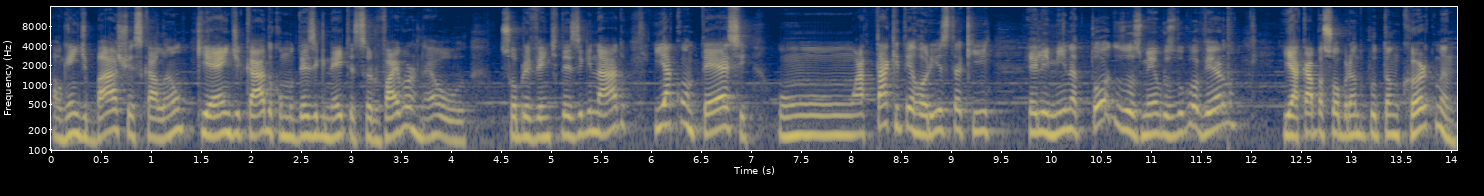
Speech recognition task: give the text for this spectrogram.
alguém de baixo escalão, que é indicado como designated survivor, né, o sobrevivente designado, e acontece um ataque terrorista que elimina todos os membros do governo e acaba sobrando para o Tom Kirkman,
